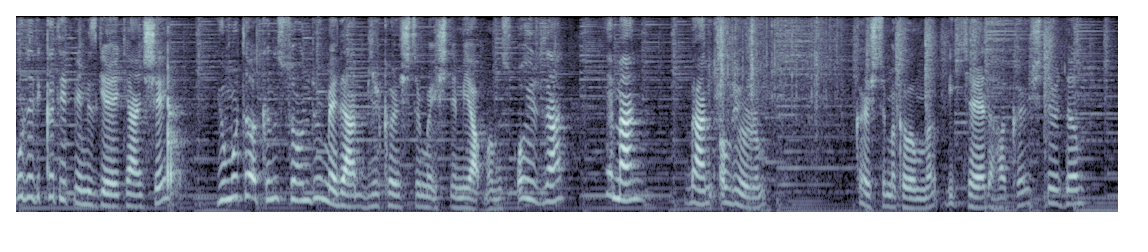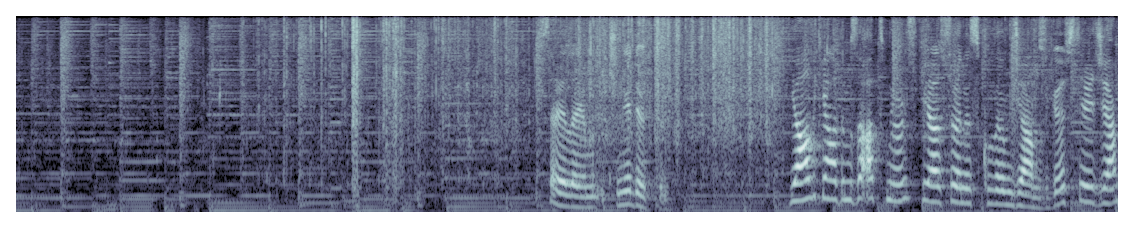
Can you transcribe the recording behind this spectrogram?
burada dikkat etmemiz gereken şey yumurta akını söndürmeden bir karıştırma işlemi yapmamız. O yüzden Hemen ben alıyorum karıştırma kabımı. Bir kere daha karıştırdım. Sarılarımın içine döktüm. Yağlı kağıdımızı atmıyoruz. Biraz sonra nasıl kullanacağımızı göstereceğim.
